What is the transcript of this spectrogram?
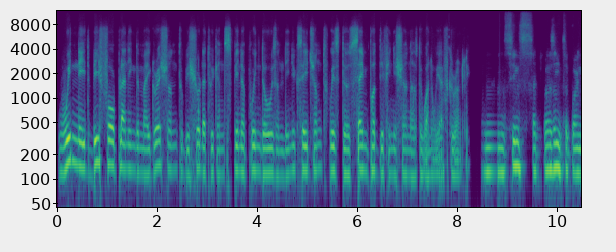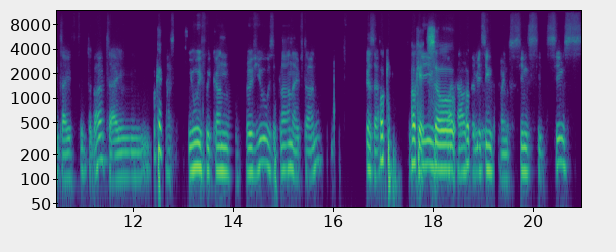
We need before planning the migration to be sure that we can spin up Windows and Linux agent with the same pod definition as the one we have currently. Mm, Since that wasn't the point I thought about, I'm Okay. Asked you if we can review the plan I've done. Because Okay, okay, see so, what are the missing points, since it seems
